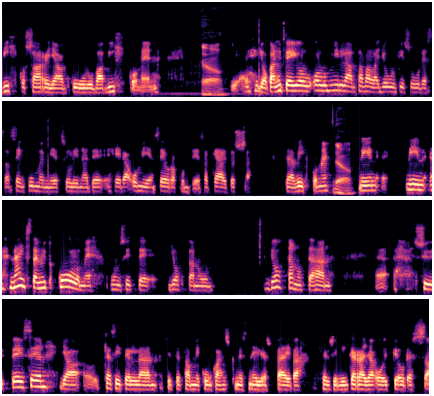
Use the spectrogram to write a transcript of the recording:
vihkosarjaan kuuluva Vihkonen, Joo. joka nyt ei ollut, ollut millään tavalla julkisuudessa sen kummemmin, että se oli näiden heidän omien seurakuntiensa käytössä, tämä Vihkonen. Joo. Niin niin näistä nyt kolme on sitten johtanut, johtanut tähän äh, syytteeseen ja käsitellään sitten tammikuun 24. päivä Helsingin käräjäoikeudessa.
